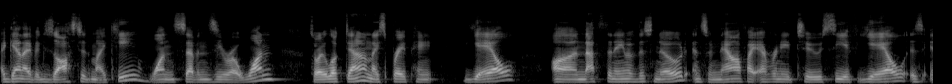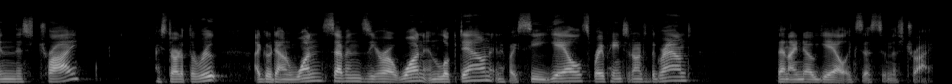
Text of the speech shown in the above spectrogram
Again, I've exhausted my key, 1701. So I look down and I spray paint Yale on, that's the name of this node. And so now if I ever need to see if Yale is in this trie, I start at the root, I go down 1701 and look down, and if I see Yale spray painted onto the ground, then I know Yale exists in this trie.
